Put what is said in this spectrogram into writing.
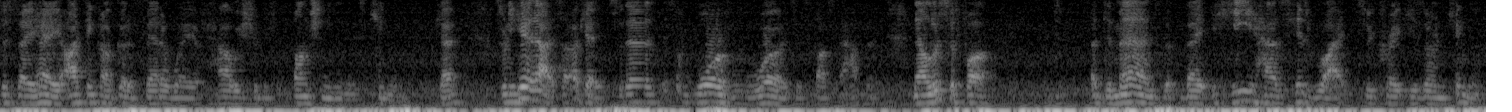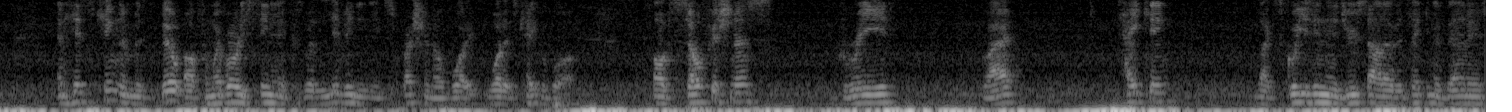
to say, hey, I think I've got a better way of how we should be functioning in this kingdom. Okay. So when you hear that, it's like okay. So there's it's a war of words that starts to happen. Now Lucifer d- demands that they he has his right to create his own kingdom, And his kingdom is built off, and we've already seen it because we're living in the expression of what it, what it's capable of, of selfishness, greed, right? Taking, like squeezing the juice out of it, taking advantage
